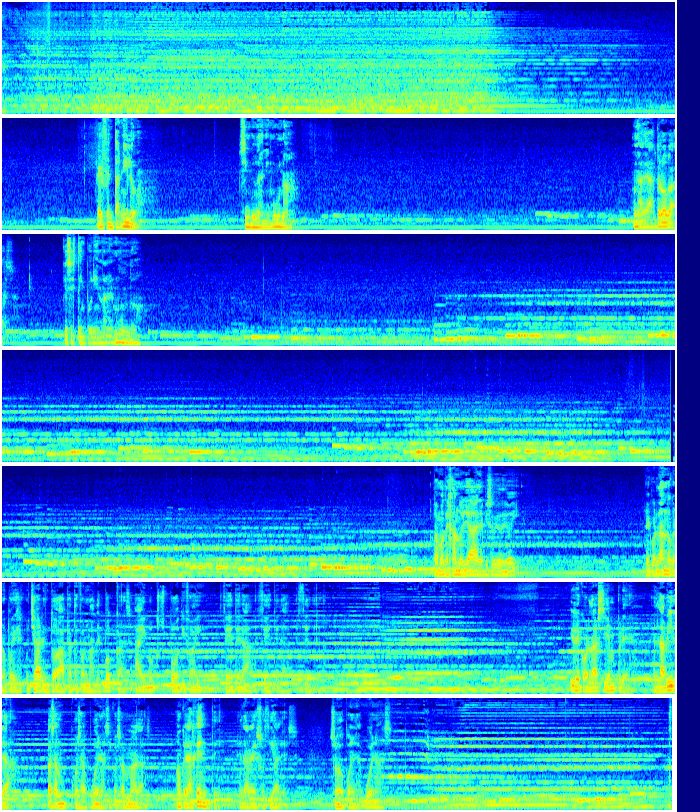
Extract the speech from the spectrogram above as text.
El fentanilo, sin duda ninguna. Una de las drogas que se está imponiendo en el mundo. Vamos dejando ya el episodio de hoy. Recordando que nos podéis escuchar en todas las plataformas de podcast, iBox, Spotify, etcétera, etcétera, etcétera. Y recordar siempre, en la vida pasan cosas buenas y cosas malas, aunque la gente en las redes sociales solo pone las buenas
